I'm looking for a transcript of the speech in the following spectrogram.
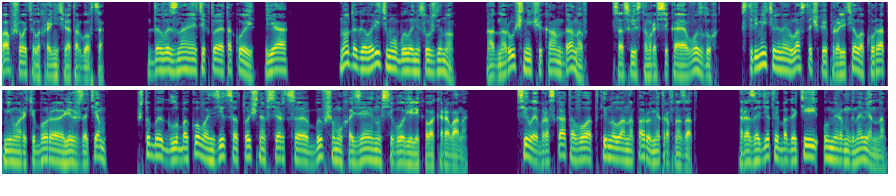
павшего телохранителя-торговца. «Да вы знаете, кто я такой, я...» Но договорить ему было не суждено. Одноручный чекан Данов, со свистом рассекая воздух, стремительной ласточкой пролетел аккурат мимо Ратибора лишь за тем, чтобы глубоко вонзиться точно в сердце бывшему хозяину всего великого каравана. Силой броска того откинуло на пару метров назад. Разодетый богатей умер мгновенно,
